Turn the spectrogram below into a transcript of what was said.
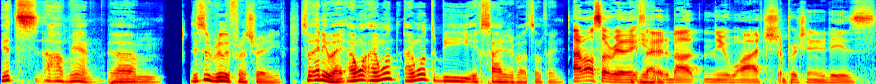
it's oh man, um, this is really frustrating. So anyway, I want I want I want to be excited about something. I'm also really Again. excited about new watch opportunities.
